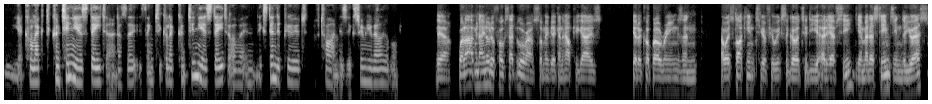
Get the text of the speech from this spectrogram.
yeah, collect continuous data. And I th- think to collect continuous data over an extended period of time is extremely valuable. Yeah. Well, I mean, I know the folks at Oura, so maybe I can help you guys get a couple of rings. And I was talking to you a few weeks ago to the LAFC, the MLS teams in the US,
